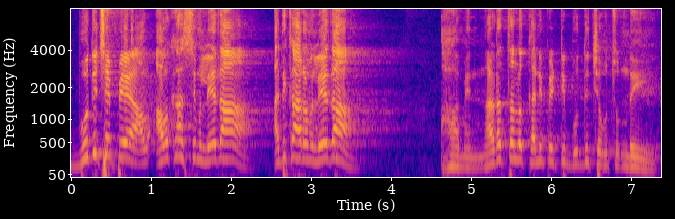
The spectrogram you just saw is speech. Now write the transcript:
బుద్ధి చెప్పే అవ- అవకాశం లేదా? అధికారం లేదా? ఆమె నడతలు కనిపెట్టి బుద్ధి చెబుతుంది.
